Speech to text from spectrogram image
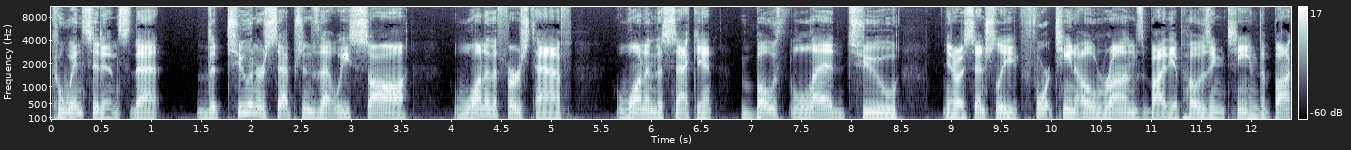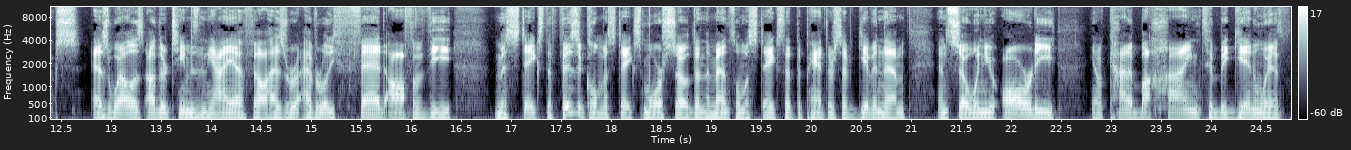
coincidence that the two interceptions that we saw, one in the first half, one in the second, both led to you know, essentially 14-0 runs by the opposing team. The Bucks, as well as other teams in the IFL, has have really fed off of the mistakes, the physical mistakes more so than the mental mistakes that the Panthers have given them. And so when you're already, you know, kind of behind to begin with,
